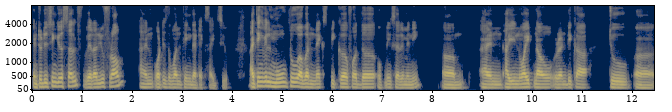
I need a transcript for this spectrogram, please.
introducing yourself, where are you from, and what is the one thing that excites you. I think we'll move to our next speaker for the opening ceremony. Um, and I invite now Randika to uh,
